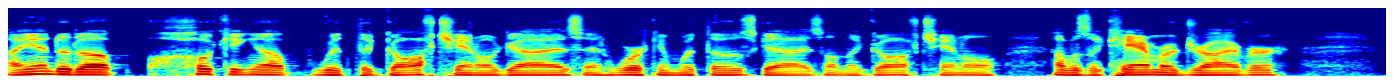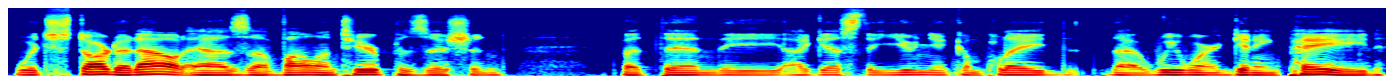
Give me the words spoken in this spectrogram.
I ended up hooking up with the Golf Channel guys and working with those guys on the Golf Channel. I was a camera driver, which started out as a volunteer position, but then the I guess the union complained that we weren't getting paid,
